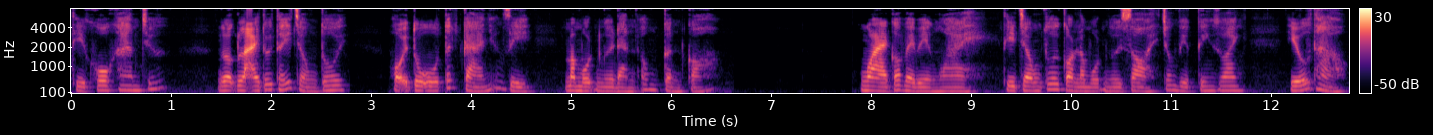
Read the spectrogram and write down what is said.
thì khô khan chứ. Ngược lại tôi thấy chồng tôi hội tụ tất cả những gì mà một người đàn ông cần có. Ngoài có vẻ bề ngoài thì chồng tôi còn là một người giỏi trong việc kinh doanh, hiếu thảo,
